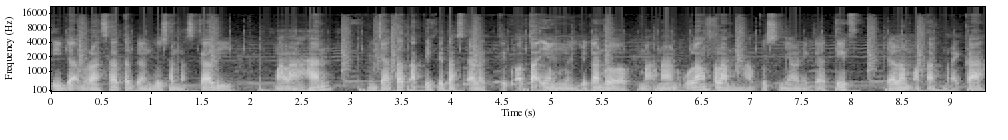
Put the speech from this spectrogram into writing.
tidak merasa terganggu sama sekali Malahan, mencatat aktivitas elektrik otak yang menunjukkan bahwa pemaknaan ulang telah menghapus sinyal negatif dalam otak mereka.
